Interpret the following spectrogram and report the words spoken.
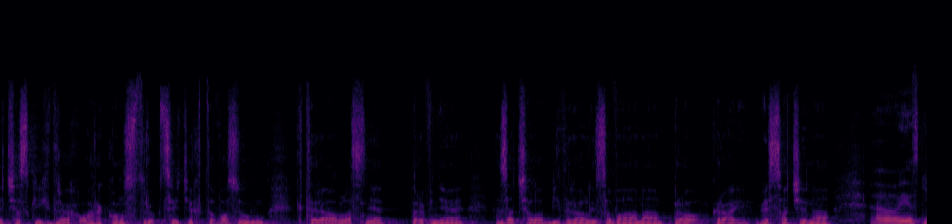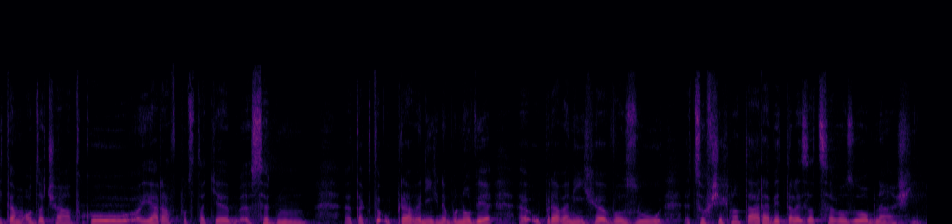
eh, Českých drah o rekonstrukci těchto vozů, která vlastně prvně začala být realizována pro kraj Vysočina. Jezdí tam od začátku jara v podstatě sedm takto upravených nebo nově upravených vozů. Co všechno ta revitalizace vozů obnáší?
